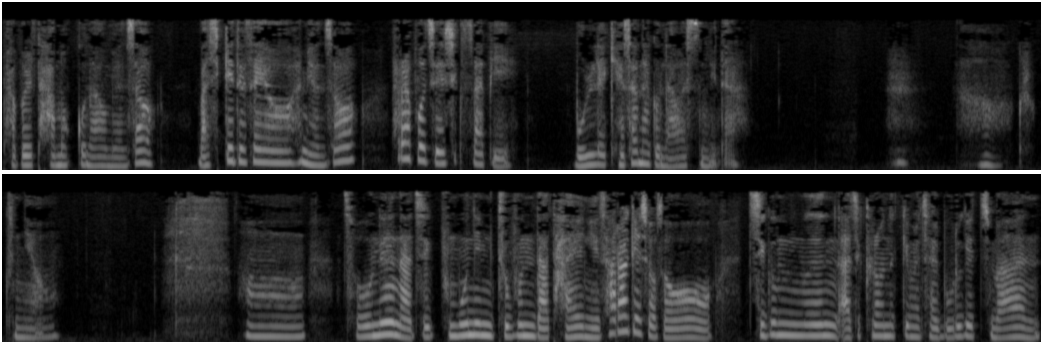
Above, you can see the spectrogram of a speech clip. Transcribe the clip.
밥을 다 먹고 나오면서 맛있게 드세요 하면서 할아버지의 식사비 몰래 계산하고 나왔습니다. 아, 그렇군요. 어, 저는 아직 부모님 두 분 다 다행히 살아계셔서 지금은 아직 그런 느낌을 잘 모르겠지만,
